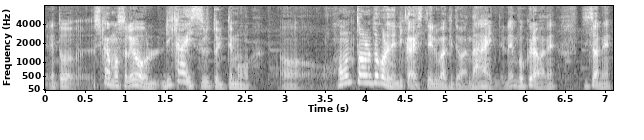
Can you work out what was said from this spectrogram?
えっ、ー、と、しかもそれを理解すると言っても、本当のところで理解しているわけではないんでね、僕らはね、実はね、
